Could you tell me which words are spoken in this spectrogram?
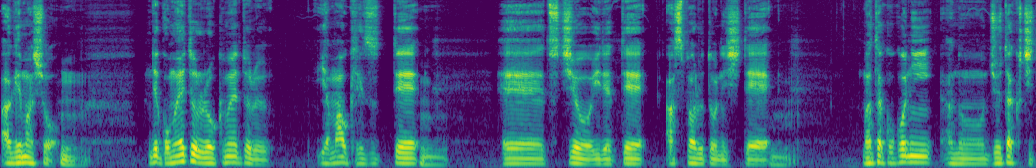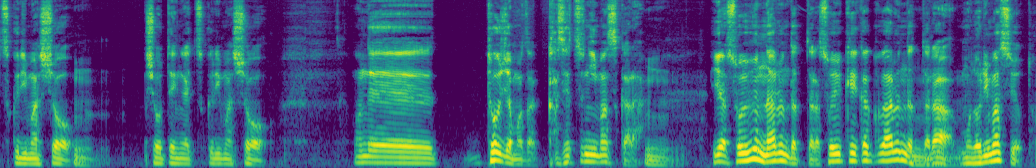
上げましょう。で、5メートル、6メートル山を削って、えー土を入れて、アスファルトにして、またここに、あの、住宅地作りましょう。商店街作りましょう。ほんで、当時はまだ仮設にいますから、いや、そういう風になるんだったら、そういう計画があるんだったら、戻りますよと。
